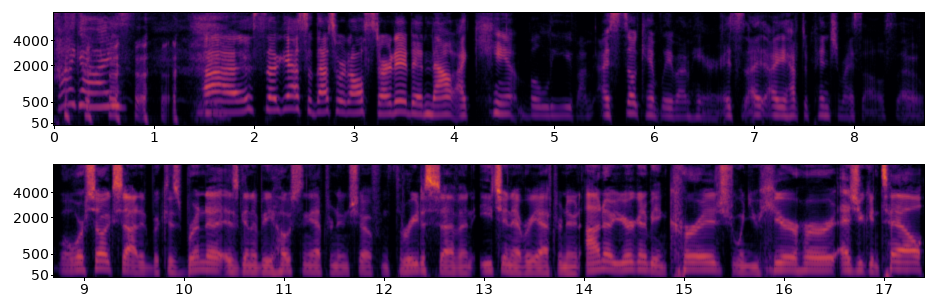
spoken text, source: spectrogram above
Hi guys. uh, so yeah, so that's where it all started, and now I can't believe I'm. I still can't believe I'm here. It's I, I have to pinch myself. So Well, we're so excited because Brenda is going to be hosting the afternoon show from 3 to 7 each and every afternoon. I know you're going to be encouraged when you hear her. As you can tell,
